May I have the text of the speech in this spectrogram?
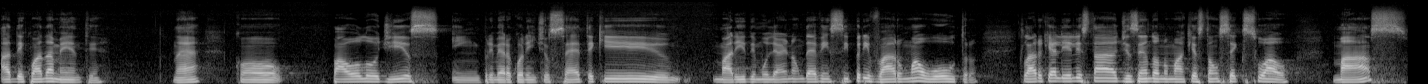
adequadamente. Né? Com Paulo diz em 1 Coríntios 7 que marido e mulher não devem se privar um ao outro. Claro que ali ele está dizendo numa questão sexual, mas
